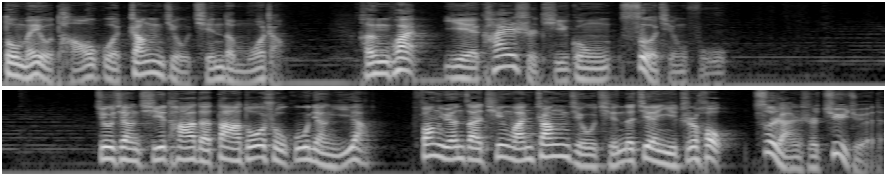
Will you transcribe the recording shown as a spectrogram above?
都没有逃过张九琴的魔爪。很快也开始提供色情服务，就像其他的大多数姑娘一样，方圆在听完张九琴的建议之后，自然是拒绝的。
